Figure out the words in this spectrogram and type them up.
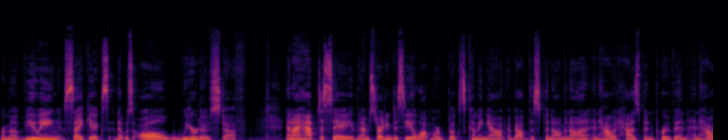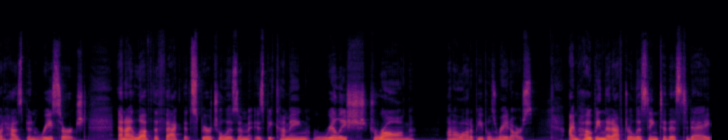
Remote viewing, psychics, that was all weirdo stuff. And I have to say that I'm starting to see a lot more books coming out about this phenomenon and how it has been proven and how it has been researched. And I love the fact that spiritualism is becoming really strong on a lot of people's radars. I'm hoping that after listening to this today,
